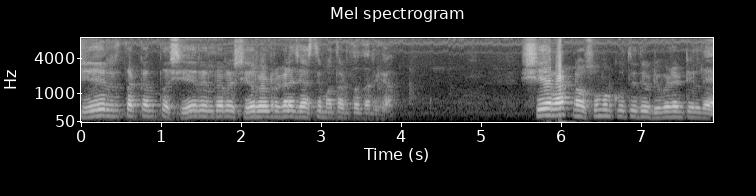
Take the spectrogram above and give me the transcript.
ಶೇರ್ ಇರ್ತಕ್ಕಂಥ ಶೇರ್ ಇಲ್ದರೆ ಶೇರ್ ಹೋಲ್ಡರ್ಗಳೇ ಜಾಸ್ತಿ ಮಾತಾಡ್ತಿದ್ದಾರೆ ಈಗ. ಶೇರ್ ಹಾಕಿ ನಾವು ಸುಮ್ಮನೆ ಕೂತಿದ್ದೀವಿ ಡಿವಿಡೆಂಟ್ ಇಲ್ಲದೆ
